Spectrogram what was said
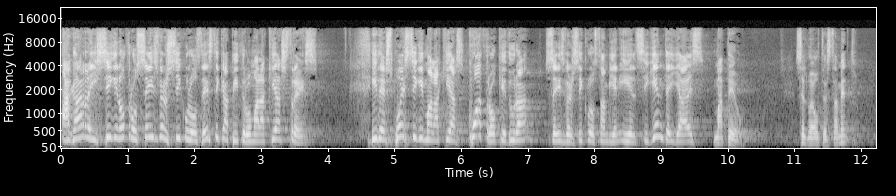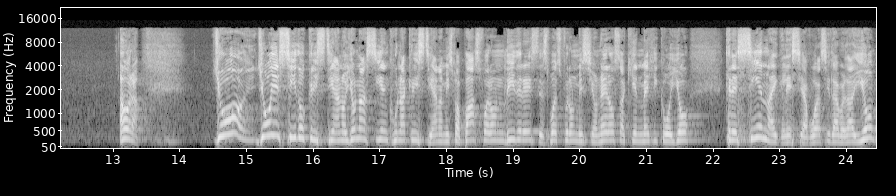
agarra y siguen otros seis versículos de este capítulo, Malaquías 3, y después sigue Malaquías 4, que dura seis versículos también, y el siguiente ya es Mateo, es el Nuevo Testamento. Ahora, yo, yo he sido cristiano, yo nací en cuna cristiana, mis papás fueron líderes, después fueron misioneros aquí en México, y yo crecí en la iglesia, voy a decir la verdad. Yo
